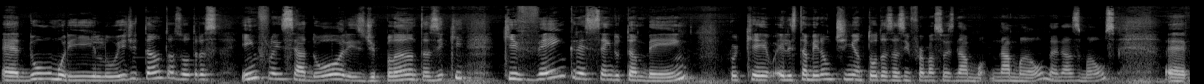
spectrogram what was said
é, do Murilo e de tantas outras influenciadores de plantas e que, que vem crescendo também, porque eles também não tinham todas as informações na, na mão, né, nas mãos. É,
